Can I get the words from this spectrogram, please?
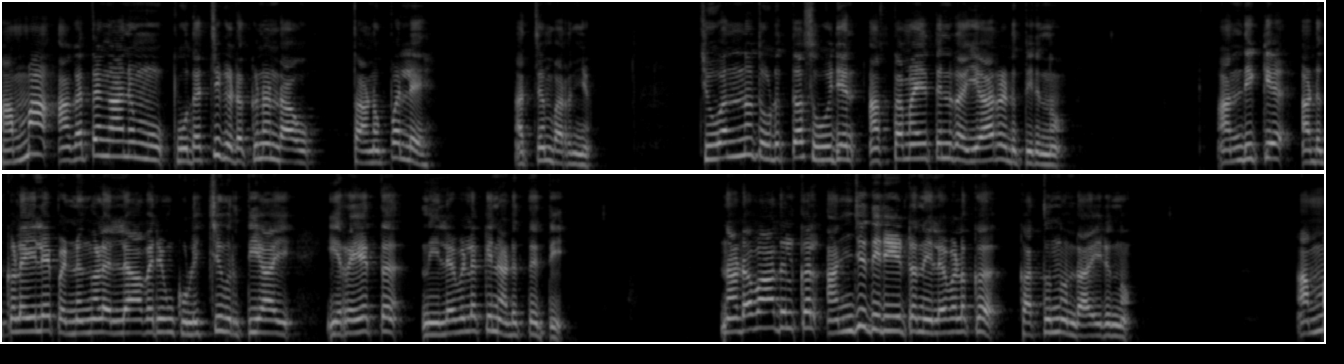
അമ്മ അകത്തെങ്ങാനും പുതച്ച് കിടക്കണുണ്ടാവും. തണുപ്പല്ലേ? അച്ഛൻ പറഞ്ഞു. ചുവന്നു തുടുത്ത സൂര്യൻ അസ്തമയത്തിന് തയ്യാറെടുത്തിരുന്നു. അന്തിക്ക് അടുക്കളയിലെ പെണ്ണുങ്ങളെല്ലാവരും കുളിച്ചു വൃത്തിയായി ഇറയത്ത് നിലവിളക്കിനടുത്തെത്തി. നടവാതിൽക്കൽ അഞ്ച് തിരിയിട്ട നിലവിളക്ക് കത്തുന്നുണ്ടായിരുന്നു. അമ്മ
